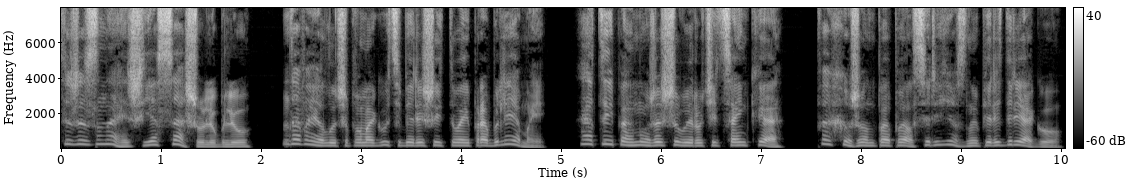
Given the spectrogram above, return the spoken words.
«Ты же знаешь, я Сашу люблю. Давай я лучше помогу тебе решить твои проблемы, а ты поможешь выручить Санька. Похоже, он попал в серьезную передрягу».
